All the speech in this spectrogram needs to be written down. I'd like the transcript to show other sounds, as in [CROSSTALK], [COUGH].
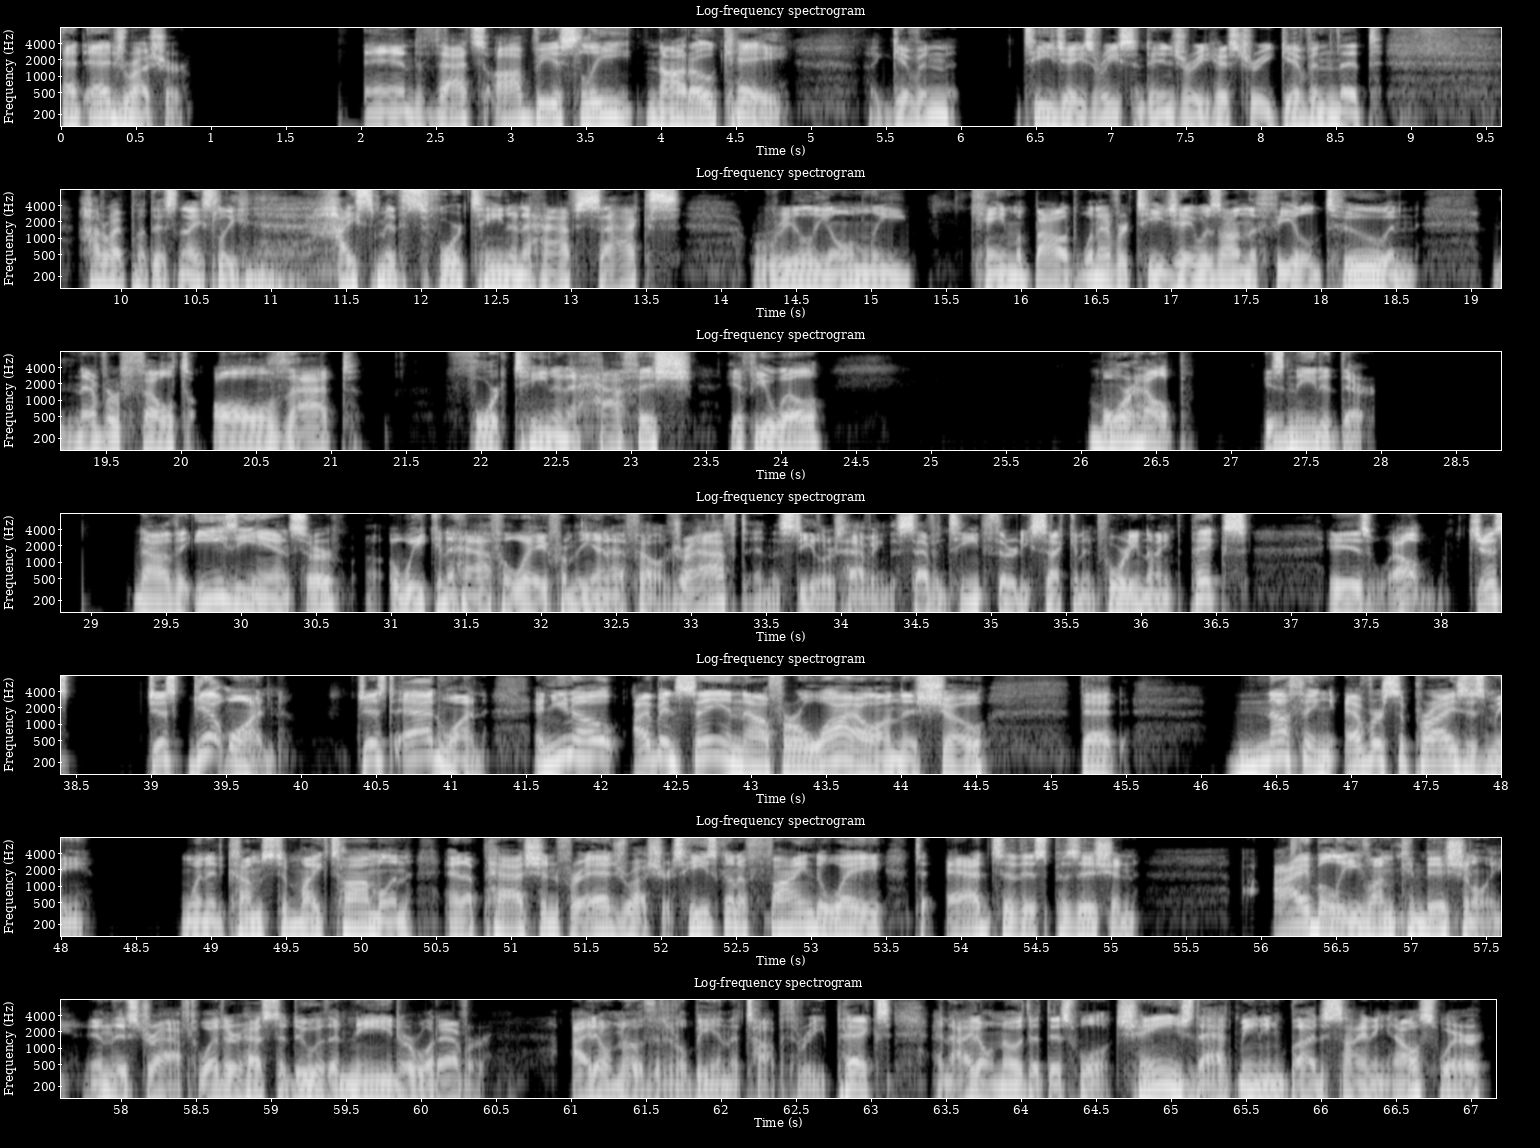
at edge rusher. And that's obviously not okay, uh, given TJ's recent injury history, given that, how do I put this nicely? Highsmith's 14 and a half sacks really only came about whenever TJ was on the field too and never felt all that 14 and a half ish, if you will. More help is needed there. Now, the easy answer, a week and a half away from the NFL draft and the Steelers having the 17th, 32nd, and 49th picks, is well, just just get one. Just add one. And you know, I've been saying now for a while on this show that nothing ever surprises me when it comes to Mike Tomlin and a passion for edge rushers. He's going to find a way to add to this position I believe unconditionally in this draft, whether it has to do with a need or whatever. I don't know that it'll be in the top three picks, and I don't know that this will change that, meaning Bud signing elsewhere.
